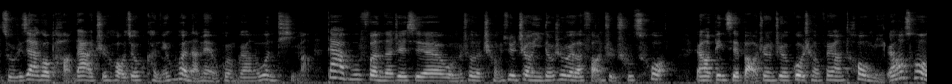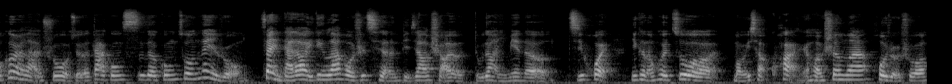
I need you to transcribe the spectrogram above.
组织架构庞大之后，就肯定会难免有各种各样的问题嘛。大部分的这些我们说的程序正义，都是为了防止出错。然后，并且保证这个过程非常透明。然后，从我个人来说，我觉得大公司的工作内容，在你达到一定 level 之前，比较少有独当一面的机会。你可能会做某一小块，然后深挖，或者说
